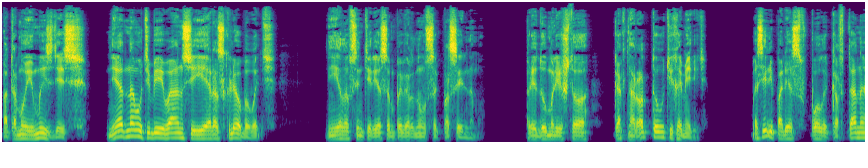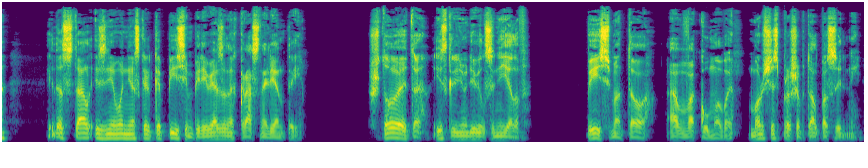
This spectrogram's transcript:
потому и мы здесь. Ни одному тебе, Иван, сие расхлебывать». Нилов с интересом повернулся к посыльному. «Придумали, что как народ-то утихомирить?» Василий полез в полы кафтана — и достал из него несколько писем, перевязанных красной лентой. «Что это?» — искренне удивился Ниелов. «Письма-то», — Аввакумовы», — морщись прошептал посыльный.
